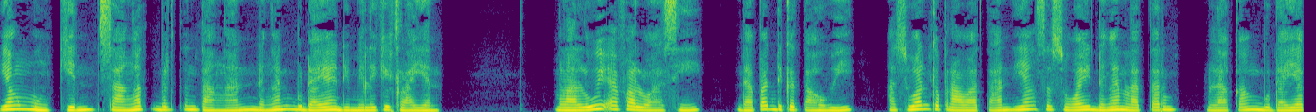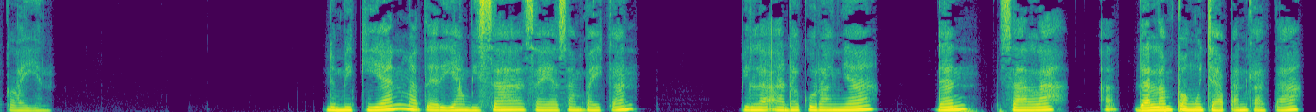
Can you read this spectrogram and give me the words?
yang mungkin sangat bertentangan dengan budaya yang dimiliki klien Melalui evaluasi, dapat diketahui asuhan keperawatan yang sesuai dengan latar belakang budaya klien. Demikian materi yang bisa saya sampaikan. Bila ada kurangnya dan salah dalam pengucapan kata,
